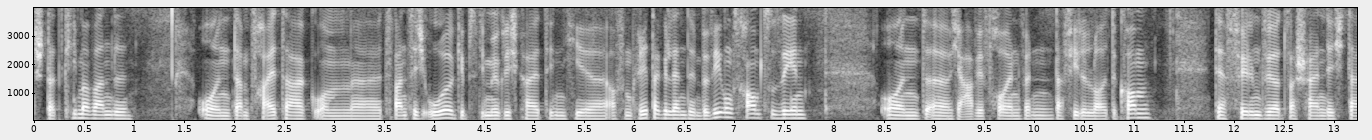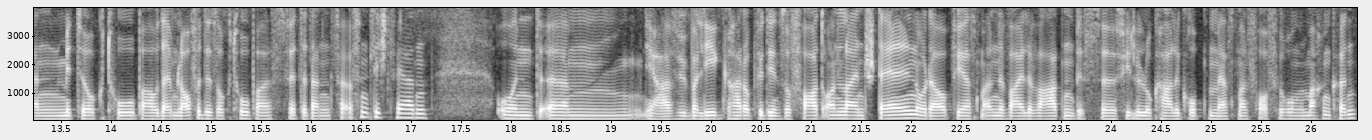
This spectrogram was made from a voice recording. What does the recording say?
statt Klimawandel. Und am Freitag um äh, 20 Uhr gibt es die Möglichkeit, ihn hier auf dem Greta-Gelände im Bewegungsraum zu sehen. Und äh, ja, wir freuen, wenn da viele Leute kommen. Der Film wird wahrscheinlich dann Mitte Oktober oder im Laufe des Oktobers wird er dann veröffentlicht werden. Und ähm, ja, wir überlegen gerade, ob wir den sofort online stellen oder ob wir erstmal eine Weile warten, bis äh, viele lokale Gruppen erstmal Vorführungen machen können.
